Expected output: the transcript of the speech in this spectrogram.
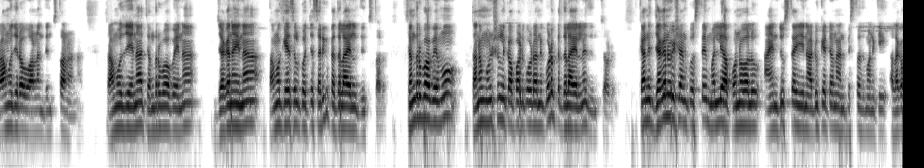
రామోజీరావు వాళ్ళని దించుతానన్నాడు రామోజీ అయినా చంద్రబాబు అయినా జగన్ అయినా తమ కేసులకు వచ్చేసరికి పెద్దలాయల్ని దించుతారు. చంద్రబాబు ఏమో తన మనుషుల్ని కాపాడుకోవడానికి కూడా పెద్దలాయల్నే దించుతాడు కానీ జగన్ విషయానికి వస్తే మళ్ళీ ఆ పొన్నవాళ్ళు ఆయన చూస్తే ఈయన అడ్వకేట్ అని అనిపిస్తుంది మనకి. అలాగా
